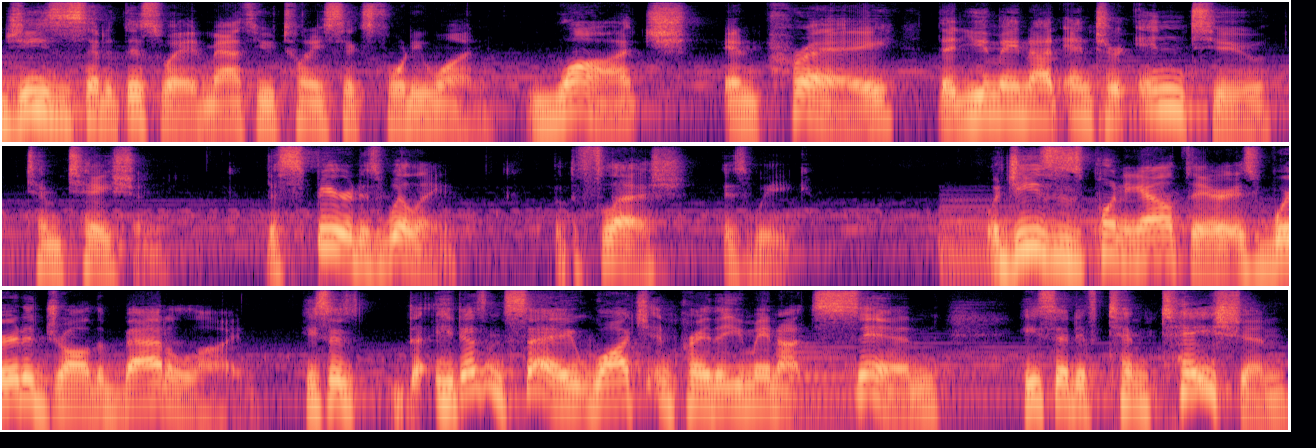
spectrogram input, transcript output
Jesus said it this way in Matthew 26, 41. Watch and pray that you may not enter into temptation. The spirit is willing, but the flesh is weak. What Jesus is pointing out there is where to draw the battle line. He says, he doesn't say, watch and pray that you may not sin. He said, if temptation,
